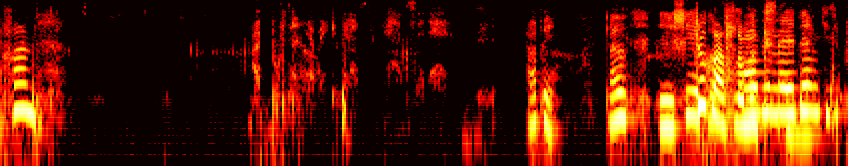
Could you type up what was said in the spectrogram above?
Efendim. Abi buradan yemek yazdık gelsene. Abi gel e, şey Çok yapalım. atlamak Abi. M'den gidip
